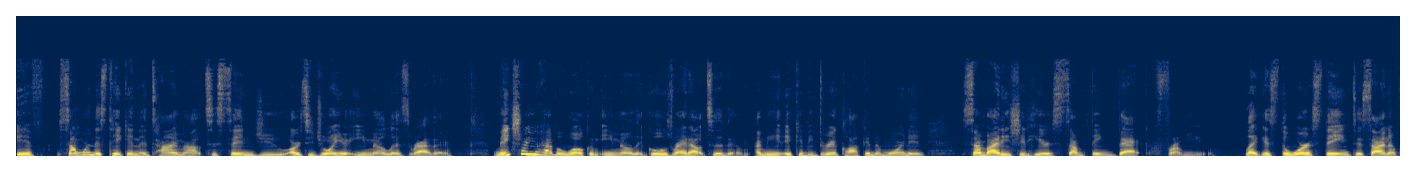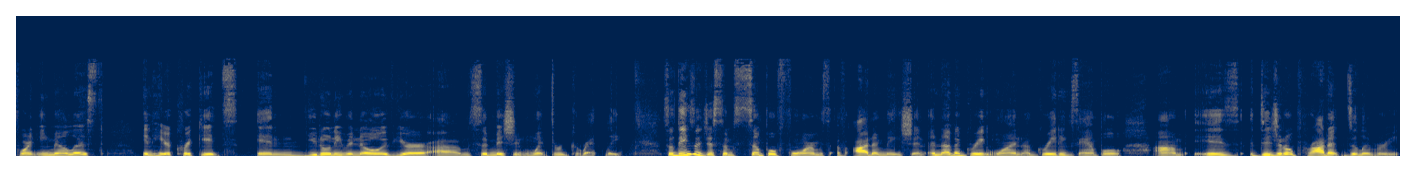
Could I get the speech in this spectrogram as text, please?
if someone is taking the time out to send you or to join your email list, rather, make sure you have a welcome email that goes right out to them. I mean, it could be three o'clock in the morning. Somebody should hear something back from you. Like, it's the worst thing to sign up for an email list and hear crickets and you don't even know if your um, submission went through correctly. So these are just some simple forms of automation. Another great one, a great example, um, is digital product delivery.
